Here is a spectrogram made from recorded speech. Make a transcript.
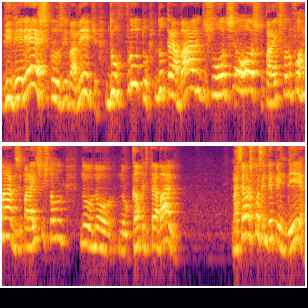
viver exclusivamente do fruto do trabalho do suor do seu rosto. Para isso foram formadas e para isso estão no, no, no campo de trabalho. Mas se elas fossem depender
